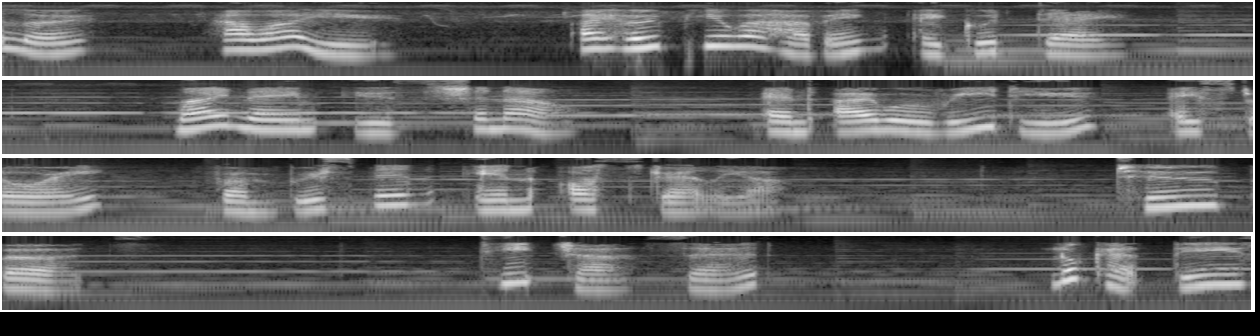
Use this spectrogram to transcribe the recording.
Hello, how are you? I hope you are having a good day. My name is Chanel, and I will read you a story from Brisbane in Australia. Two birds. Teacher said, Look at these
